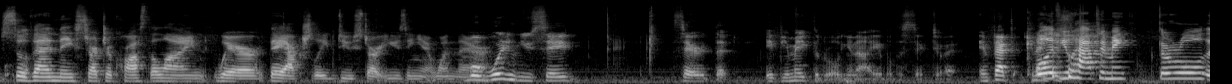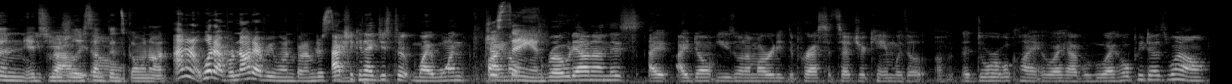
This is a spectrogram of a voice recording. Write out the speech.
so then they start to cross the line where they actually do start using it when they're Well, wouldn't you say, Sarah, that if you make the rule, you're not able to stick to it? In fact, can well I if just, you have to make the rule then it's usually something's don't. going on i don't know whatever not everyone but i'm just saying. actually, can I just throw my one Just final saying. throwdown on this? I, I don't use when I'm already depressed, etc. Came with a, a adorable client who I have, who I hope he does well.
